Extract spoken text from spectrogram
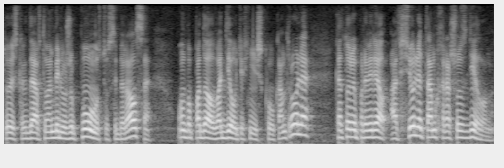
То есть, когда автомобиль уже полностью собирался, он попадал в отдел технического контроля, который проверял, а все ли там хорошо сделано.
